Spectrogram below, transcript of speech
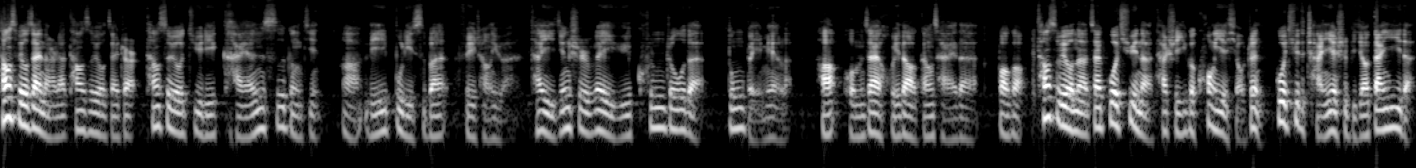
Townsville 在哪儿呢？Townsville 在这儿。Townsville 距离凯恩斯更近啊，离布里斯班非常远。它已经是位于昆州的东北面了。好，我们再回到刚才的报告。Townsville 呢，在过去呢，它是一个矿业小镇，过去的产业是比较单一的。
